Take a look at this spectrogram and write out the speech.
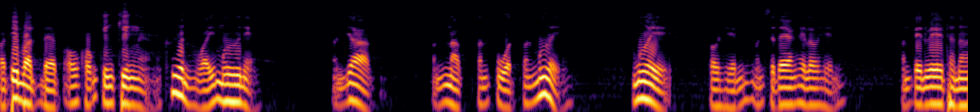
ปฏิบัติแบบเอาของจริงๆเนี่ยเคลื่อนไหวมือเนี่ย มันยากมันหนักมันปวดมันเมื่อย เมื่อยก็เห็นมันแสดงให้เราเห็น มันเป็นเวทนา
